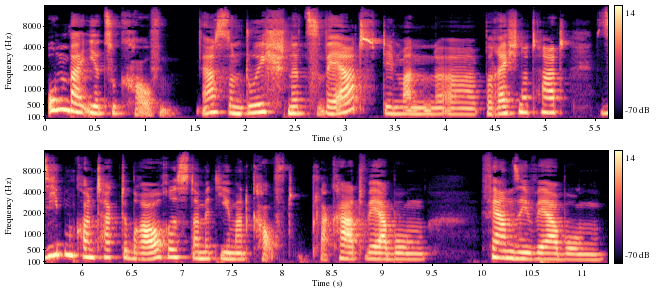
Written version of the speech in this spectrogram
um bei ihr zu kaufen. Ja, das ist so ein Durchschnittswert, den man äh, berechnet hat. Sieben Kontakte braucht es, damit jemand kauft. Plakatwerbung, Fernsehwerbung,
